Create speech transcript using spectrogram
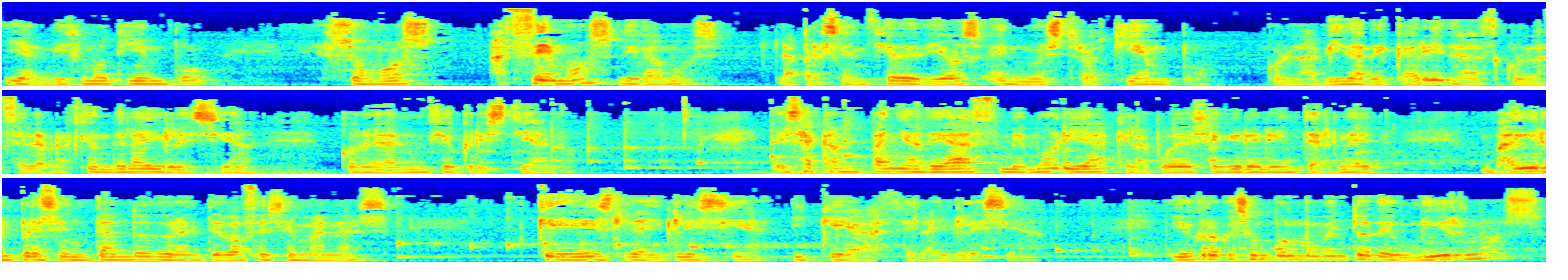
y al mismo tiempo somos, hacemos, digamos, la presencia de Dios en nuestro tiempo, con la vida de caridad, con la celebración de la Iglesia, con el anuncio cristiano. Esa campaña de haz memoria, que la puedes seguir en Internet, va a ir presentando durante 12 semanas qué es la iglesia y qué hace la iglesia. Yo creo que es un buen momento de unirnos,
